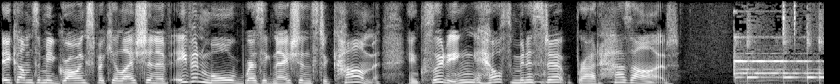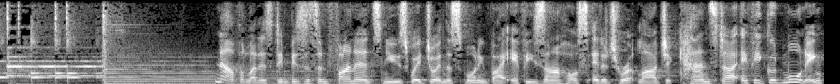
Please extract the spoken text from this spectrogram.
It comes amid growing speculation of even more resignations to come, including Health Minister Brad Hazzard. Now, the latest in business and finance news. We're joined this morning by Effie Zahos, editor at large at Canstar. Effie, good morning.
